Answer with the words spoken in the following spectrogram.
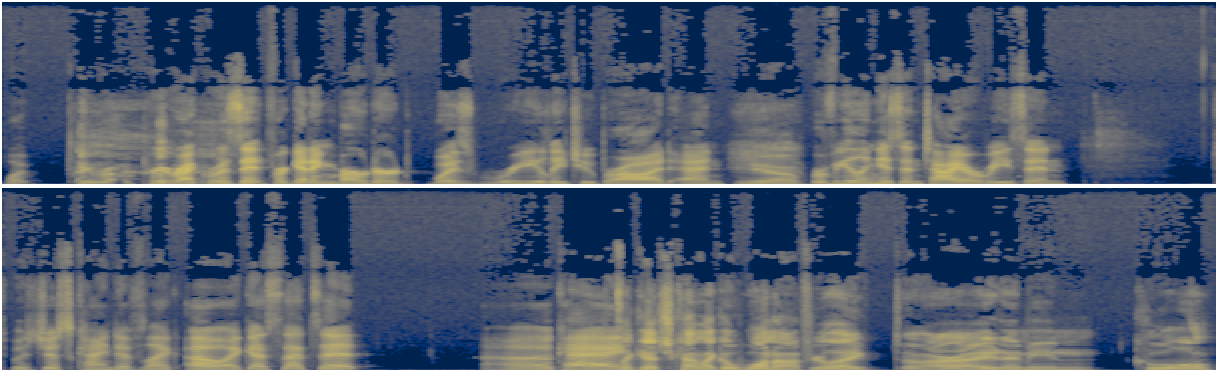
what prere- prerequisite for getting murdered was really too broad, and yeah, revealing his entire reason was just kind of like, oh, I guess that's it. Okay. it's like it's kind of like a one-off. You're like, "Oh, all right. I mean, cool.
